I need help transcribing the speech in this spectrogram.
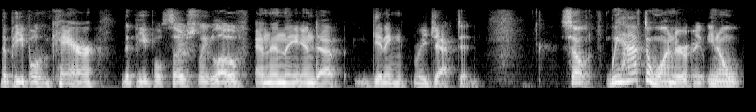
the people who care, the people socially loaf, and then they end up getting rejected. So we have to wonder, you know,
